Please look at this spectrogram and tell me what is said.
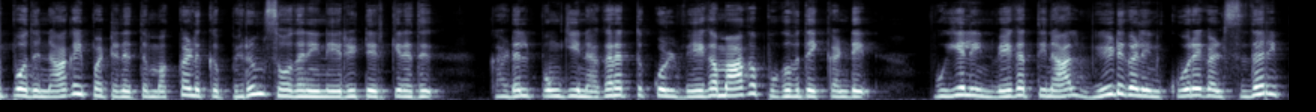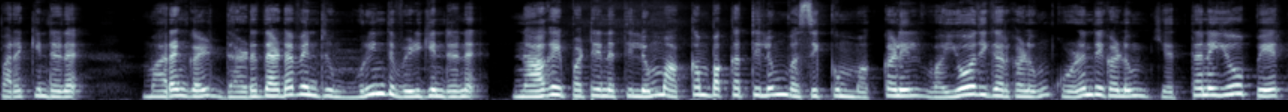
இப்போது நாகைப்பட்டினத்து மக்களுக்கு பெரும் சோதனை நேரிட்டிருக்கிறது. கடல் பொங்கி நகரத்துக்குள் வேகமாக புகுவதைக் கண்டேன். புயலின் வேகத்தினால் வீடுகளின் கூரைகள் சிதறி பறக்கின்றன. மரங்கள் தடதடவென்று முறிந்து விழுகின்றன. நாகைப்பட்டினத்திலும் அக்கம்பக்கத்திலும் வசிக்கும் மக்களில் வயோதிகர்களும் குழந்தைகளும் எத்தனையோ பேர்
